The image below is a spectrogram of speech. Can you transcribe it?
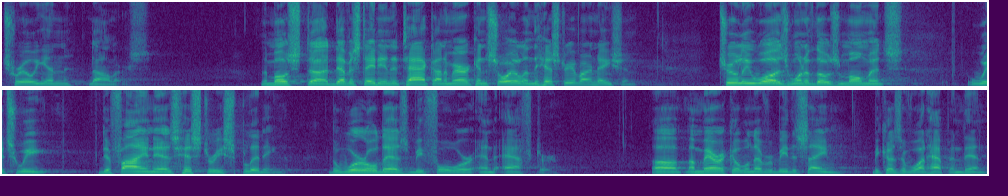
trillion. The most uh, devastating attack on American soil in the history of our nation truly was one of those moments which we define as history splitting the world as before and after. Uh, America will never be the same because of what happened then.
